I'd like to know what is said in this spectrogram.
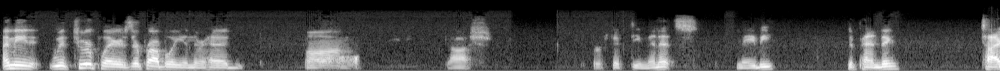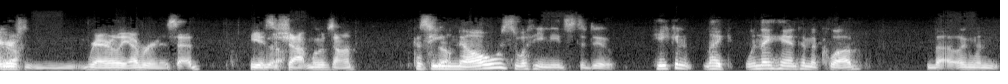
I mean, with tour players, they're probably in their head, um, gosh, for 50 minutes, maybe, depending. Tiger's rarely ever in his head. He hits Yeah. a shot, moves on, because he Yeah. knows what he needs to do. He can, like, when they hand him a club, the, like when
